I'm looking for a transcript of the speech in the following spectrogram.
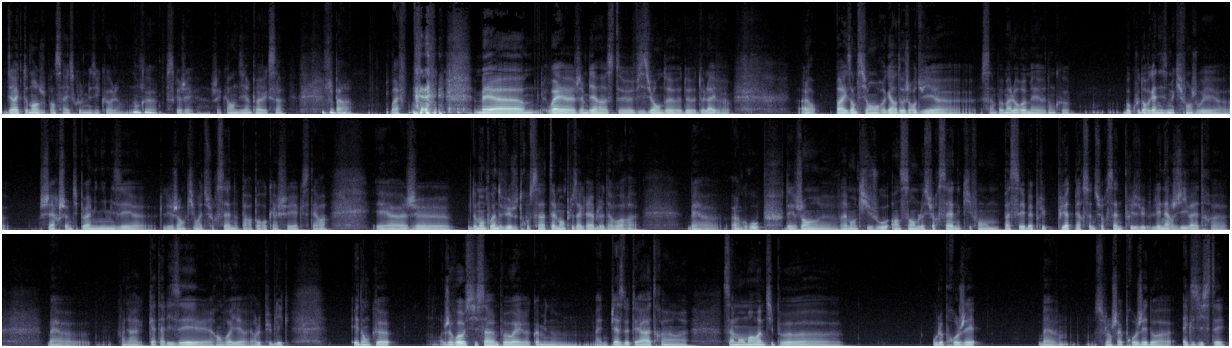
directement, je pense à High School Musical, hein. donc, mhm. euh, parce que j'ai grandi un peu avec ça. Bref. Mais euh, ouais, j'aime bien cette vision de, de, live. Alors, par exemple, si on regarde aujourd'hui, c'est un peu malheureux, mais donc beaucoup d'organismes qui font jouer cherche un petit peu à minimiser euh, les gens qui vont être sur scène par rapport au cachet, etc. Et euh, je, de mon point de vue, je trouve ça tellement plus agréable d'avoir euh, ben, un groupe, des gens vraiment qui jouent ensemble sur scène, qui font passer, ben, plus, il y a de personnes sur scène, plus l'énergie va être ben, catalysée et renvoyée vers le public. Et donc, je vois aussi ça un peu comme une, une pièce de théâtre c'est un moment un petit peu euh, où le projet, ben, selon chaque projet, doit exister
